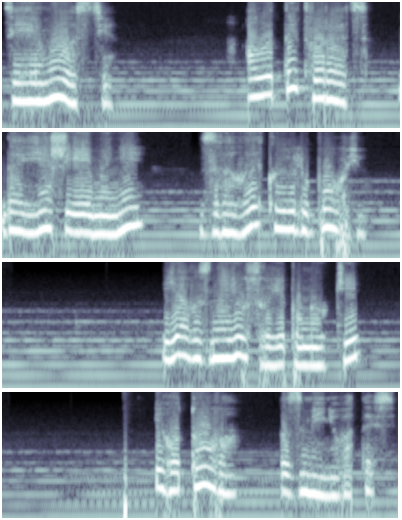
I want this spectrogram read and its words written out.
цієї милості, але ти, Творець, даєш її мені з великою любов'ю. Я визнаю свої помилки і готова змінюватись.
